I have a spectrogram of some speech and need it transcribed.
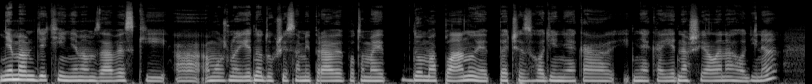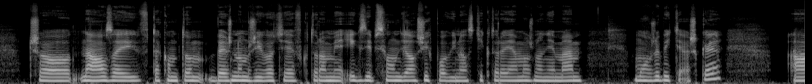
nemám deti, nemám záväzky a, a možno jednoduchšie sa mi práve potom aj doma plánuje 5-6 hodín nejaká, nejaká jedna šialená hodina, čo naozaj v takomto bežnom živote, v ktorom je XY ďalších povinností, ktoré ja možno nemám, môže byť ťažké. A,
